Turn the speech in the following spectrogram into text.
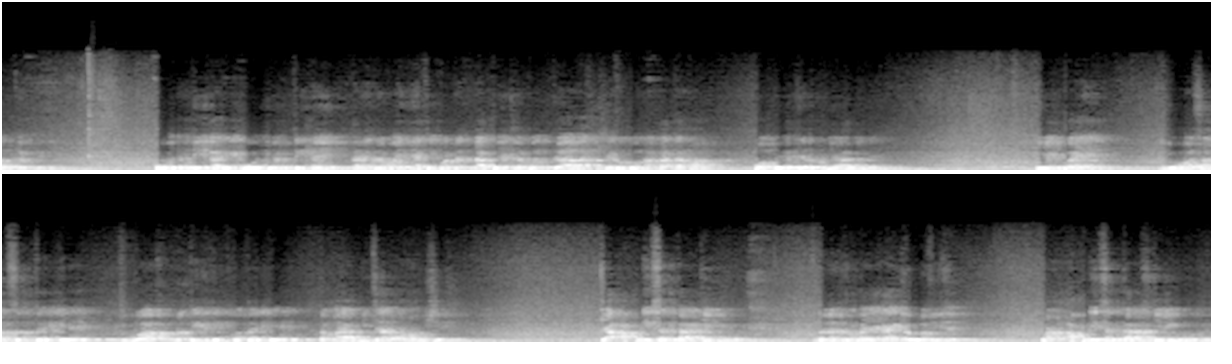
બંધ કરી દીધી. કોઈ અધિકારી, કોઈ વ્યક્તિ નહીં. નરેન્દ્રભાઈ ત્યાંથી બટન દાબે એટલે બધા જ ખેડૂતોના ખાતામાં બબ્બે હજાર રૂપિયા આવી જાય. એક ભાઈ યુવા સાંસદ તરીકે, યુવા પ્રતિનિધિત્વ તરીકે તમારા વિચારવાનો વિષય છે. કે આપણી સરકાર કેવી હોય? નરેન્દ્રભાઈ એક આઈડિયોલોજી છે, પણ આપણી સરકાર કેવી હોય?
